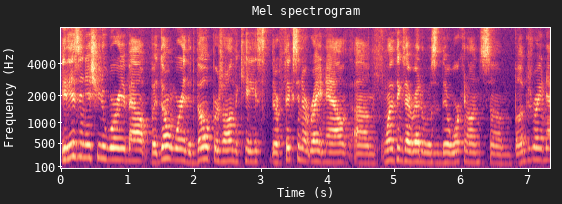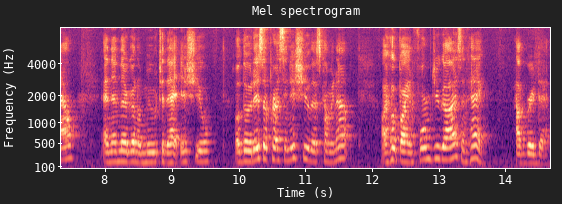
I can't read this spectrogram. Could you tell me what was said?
It is an issue to worry about, but don't worry. The developers are on the case. They're fixing it right now. Um, one of the things I read was they're working on some bugs right now, and then they're going to move to that issue. Although it is a pressing issue that's coming up, I hope I informed you guys. And hey, have a great day.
